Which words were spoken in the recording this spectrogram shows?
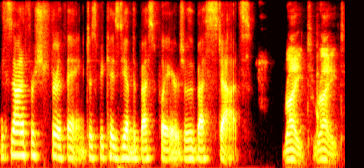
it's not a for sure thing just because you have the best players or the best stats. Right, right.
